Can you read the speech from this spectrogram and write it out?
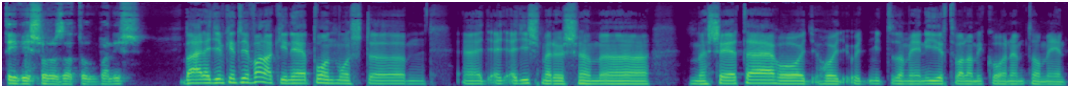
tévésorozatokban is. Bár egyébként ugye van, akinél pont most uh, egy, egy, egy ismerősöm uh, mesélte, hogy, hogy, hogy mit tudom én, írt valamikor, nem tudom én,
